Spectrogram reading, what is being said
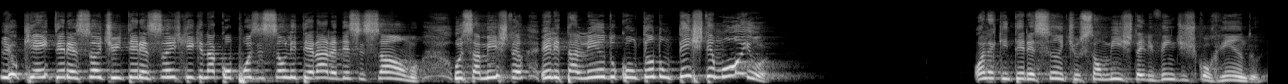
E o que é interessante, o interessante é que na composição literária desse salmo, o salmista ele está lendo, contando um testemunho. Olha que interessante, o salmista ele vem discorrendo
